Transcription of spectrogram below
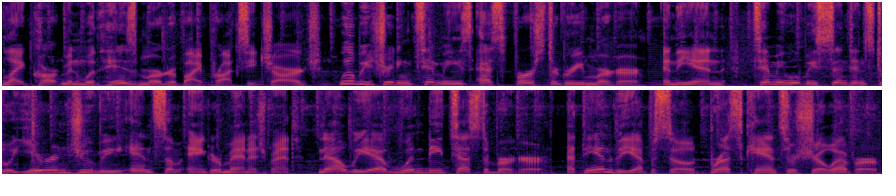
Like Cartman with his murder by proxy charge, we'll be treating Timmy's as first degree murder. In the end, Timmy will be sentenced to a year in juvie and some anger management. Now we have Wendy Testaburger. At the end of the episode, Breast Cancer Show Ever,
